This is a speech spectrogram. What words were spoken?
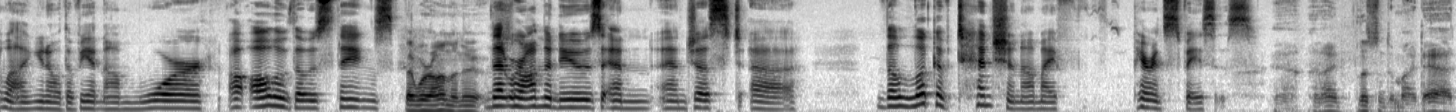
well, you know, the Vietnam War, all of those things That were on the news. that were on the news and and just uh, the look of tension on my parents' faces. Yeah, and I listened to my dad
